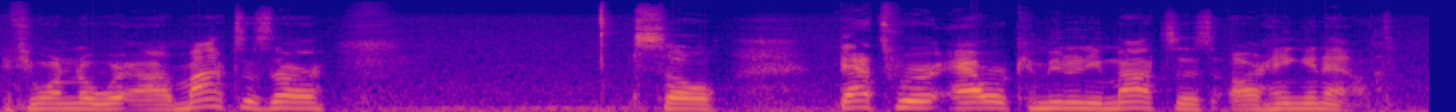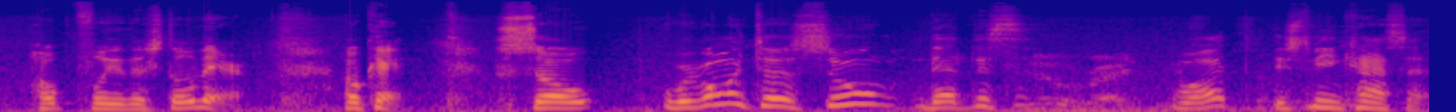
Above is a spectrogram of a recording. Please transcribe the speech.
if you want to know where our matzahs are. So that's where our community matzahs are hanging out. Hopefully they're still there. Okay, so we're going to assume that this New, right? what used to be in Knesset.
